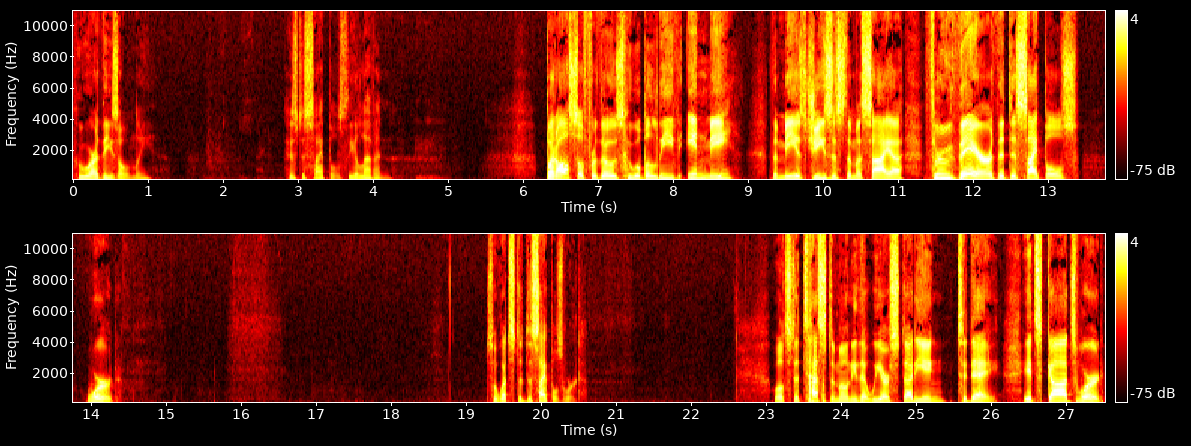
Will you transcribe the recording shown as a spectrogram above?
Who are these only? His disciples, the eleven. But also for those who will believe in me, the me is Jesus the Messiah, through their, the disciples' word. So, what's the disciples' word? Well, it's the testimony that we are studying today. It's God's word.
